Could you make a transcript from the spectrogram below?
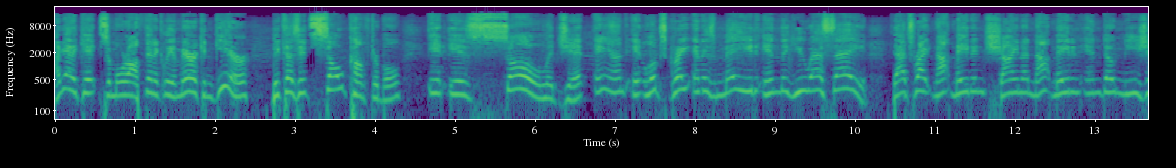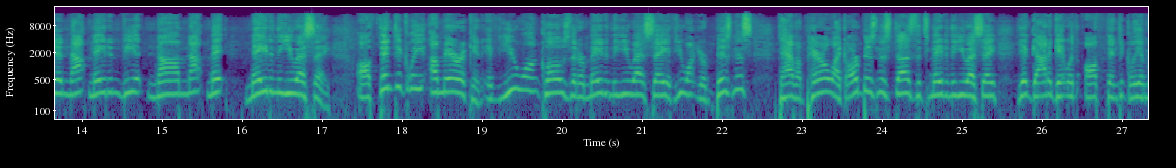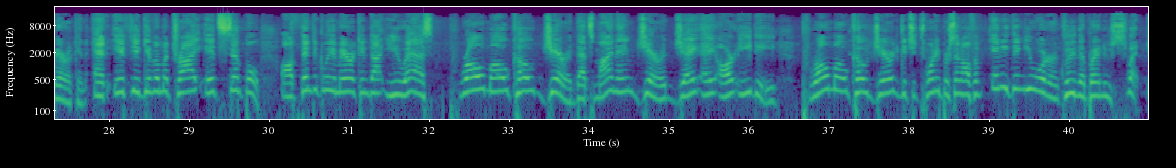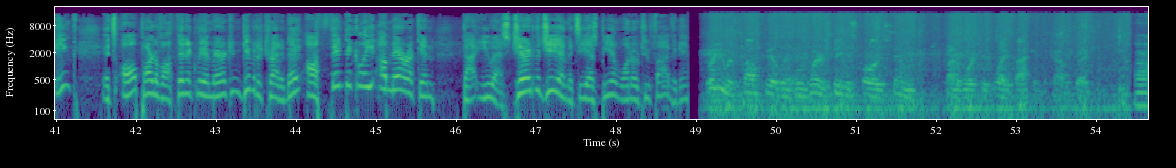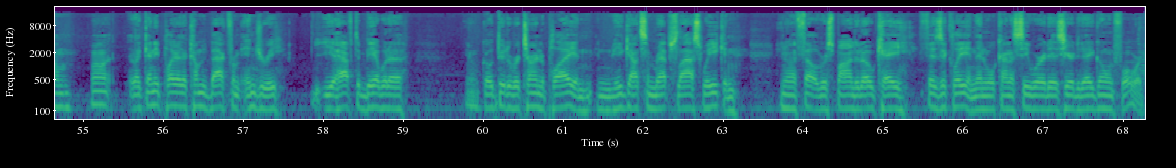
I got to get some more authentically American gear because it's so comfortable. It is so legit and it looks great and is made in the USA. That's right, not made in China, not made in Indonesia, not made in Vietnam, not made made in the USA. Authentically American. If you want clothes that are made in the USA, if you want your business to have apparel like our business does that's made in the USA, you got to get with Authentically American. And if you give them a try, it's simple. AuthenticallyAmerican.us promo code Jared. That's my name, Jared, J A R E D. Promo code Jared gets you 20% off of anything you order, including their brand new Sweat Ink. It's all part of Authentically American. Give it a try today. AuthenticallyAmerican.us. Jared the GM, it's ESPN 1025 again. Where are you with Tom Field and where's he as far as him trying to work his way back into the conversation? Um, well, like any player that comes back from injury, you have to be able to, you know, go through the return to play. And, and he got some reps last week, and you know, I felt responded okay physically, and then we'll kind of see where it is here today going forward.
